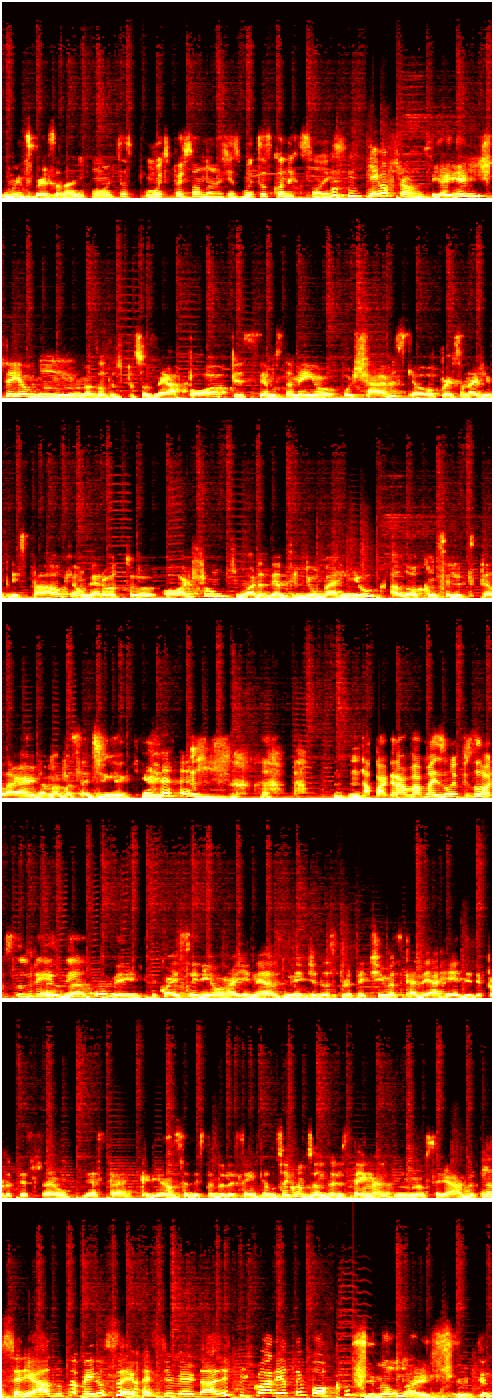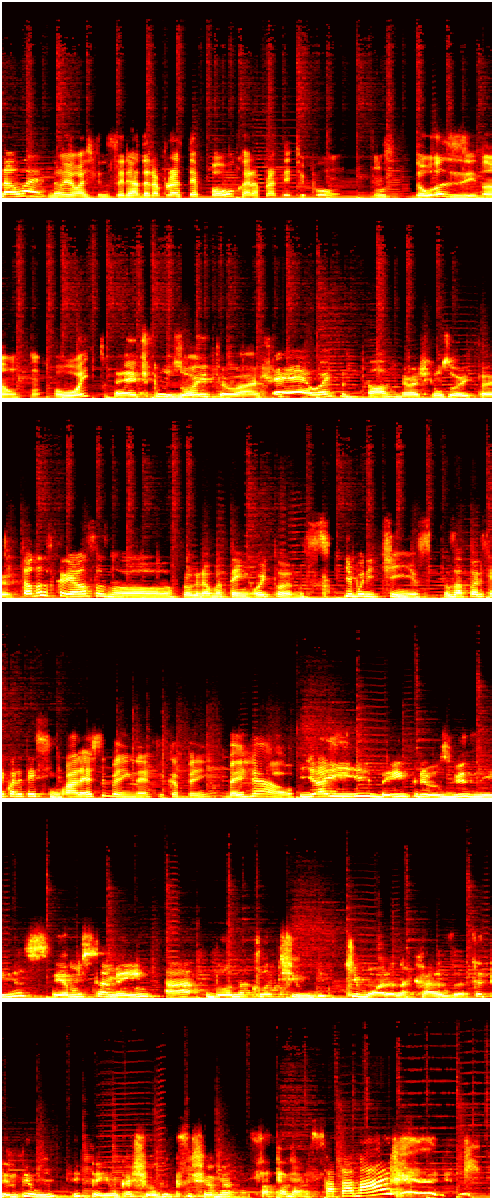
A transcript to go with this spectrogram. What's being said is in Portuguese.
muitos personagens. Muitas, muitos personagens, muitas conexões. Game of Thrones. E aí a gente tem algumas outras pessoas, né? A Pop, temos também o, o Chaves, que é o personagem principal, que é um garoto órfão que mora dentro de um barril. Alô, conselho tutelar, dá uma passadinha aqui. Dá pra gravar mais um episódio sobre isso. Exatamente. Quais seriam aí, né, as medidas protetivas? Cadê a rede de proteção desta criança, deste adolescente? Eu não sei quantos anos eles têm na, no seriado. No seriado também não sei, mas de verdade tem 40 e pouco. Se não mais. Se não mais. Não, eu acho que no seriado era pra ter pouco, era pra ter tipo uns 12, não, 8? É, tipo uns 8, eu acho. É, 8, 9. Eu acho que uns 8, é. Todas as crianças no programa têm 8 anos. Que bonitinhos. Os atores têm 45. Parece bem, né? Fica bem, bem real. E aí, dentre os vizinhos, temos também a dona Clotilde, que mora na casa 71 e tem um cachorro que se chama Satanás. Satanás!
